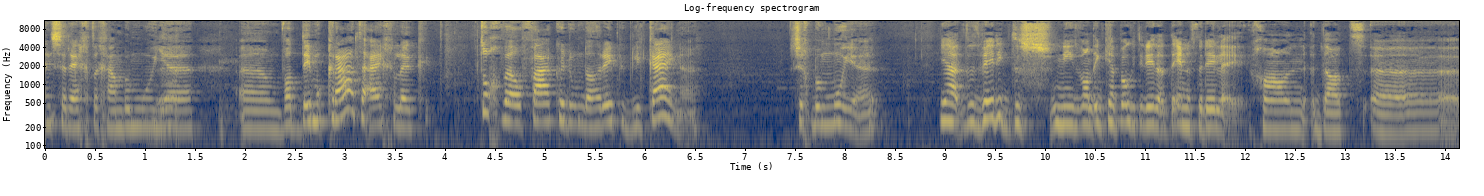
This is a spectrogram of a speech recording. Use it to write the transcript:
mensenrechten gaan bemoeien. Ehm, wat democraten eigenlijk toch wel vaker doen dan republikeinen. Zich bemoeien. Ja, dat weet ik dus niet. Want ik heb ook het idee dat at the end of the day gewoon dat eh,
